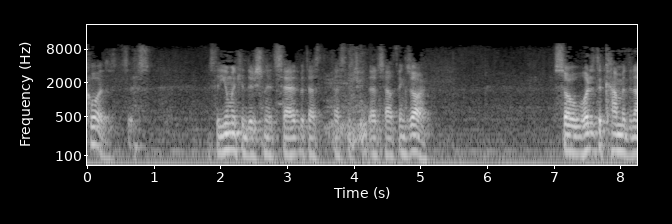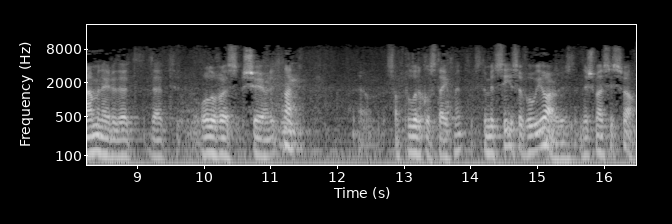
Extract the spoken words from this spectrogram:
cause. It's, it's, it's the human condition. It's sad, but that's that's the. That's how things are. So, what is the common denominator that that all of us share? And it's not know, some political statement. It's the mitzvahs of who we are. It's nishmas Yisrael.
